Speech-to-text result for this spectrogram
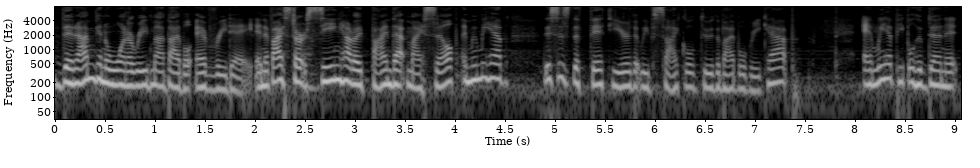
then I'm going to want to read my Bible every day. And if I start seeing how to find that myself, I mean, we have this is the fifth year that we've cycled through the Bible recap, and we have people who've done it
